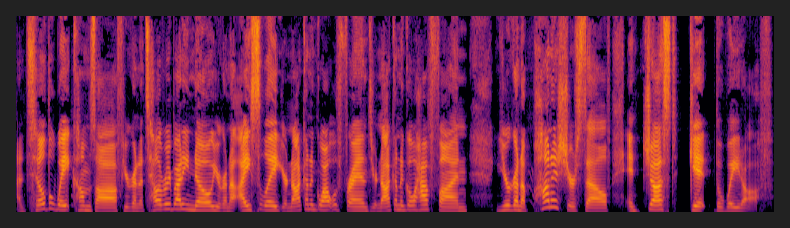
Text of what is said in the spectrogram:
until the weight comes off. You're going to tell everybody no. You're going to isolate. You're not going to go out with friends. You're not going to go have fun. You're going to punish yourself and just get the weight off.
